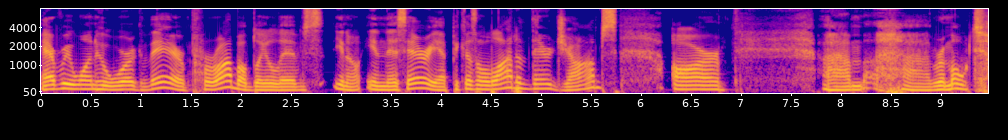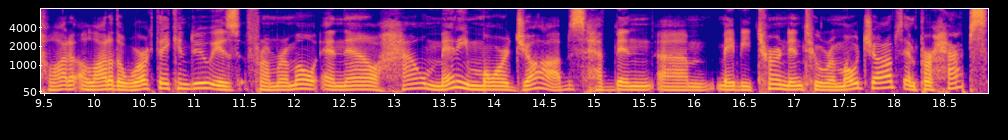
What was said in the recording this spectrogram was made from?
everyone who worked there probably lives, you know, in this area because a lot of their jobs are, um, uh, remote. A lot of a lot of the work they can do is from remote, and now how many more jobs have been um, maybe turned into remote jobs, and perhaps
